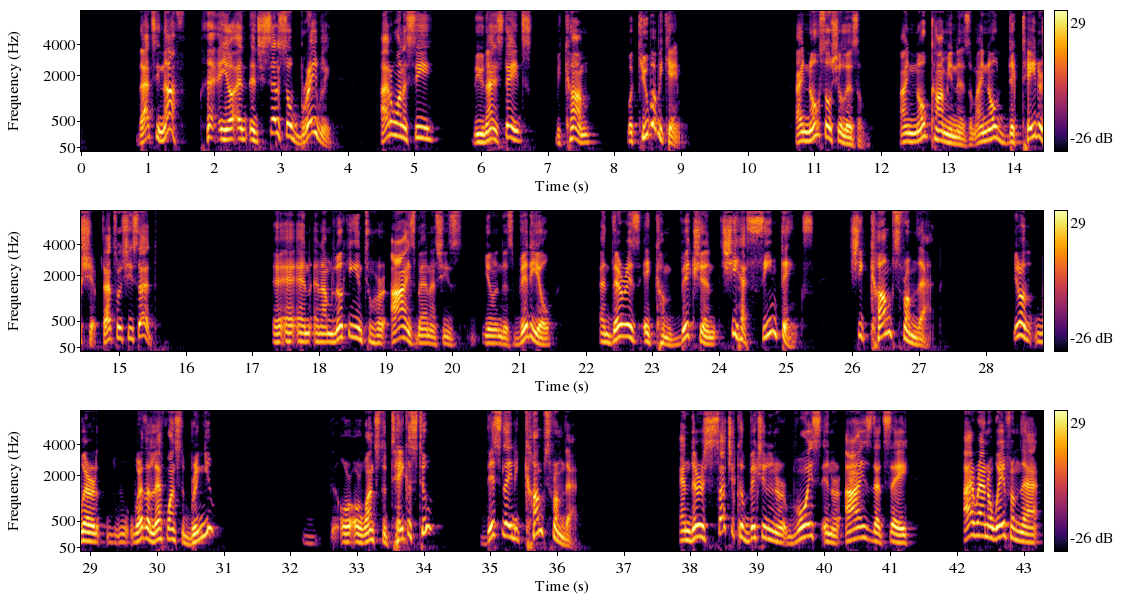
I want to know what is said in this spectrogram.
That's enough, you know. And, and she said it so bravely. I don't want to see the United States become what Cuba became. I know socialism. I know communism. I know dictatorship. That's what she said. And, and, and I'm looking into her eyes, man, as she's, you know, in this video, and there is a conviction. She has seen things. She comes from that. You know, where where the left wants to bring you or, or wants to take us to, this lady comes from that. And there is such a conviction in her voice, in her eyes that say, I ran away from that.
